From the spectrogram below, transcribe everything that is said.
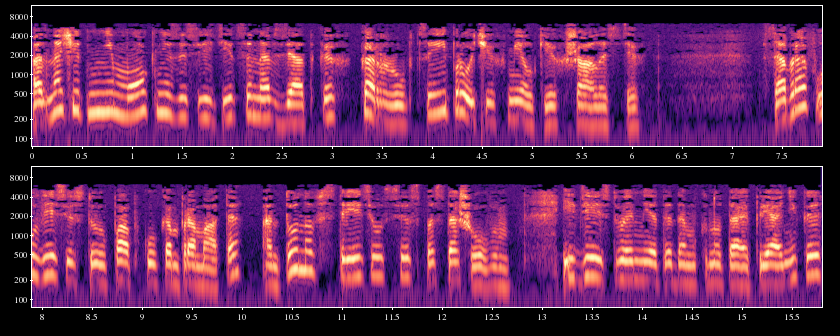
а Значит, не мог не засветиться на взятках, коррупции и прочих мелких шалостях. Собрав увесистую папку компромата, Антонов встретился с Пасташовым и, действуя методом кнута и пряника,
